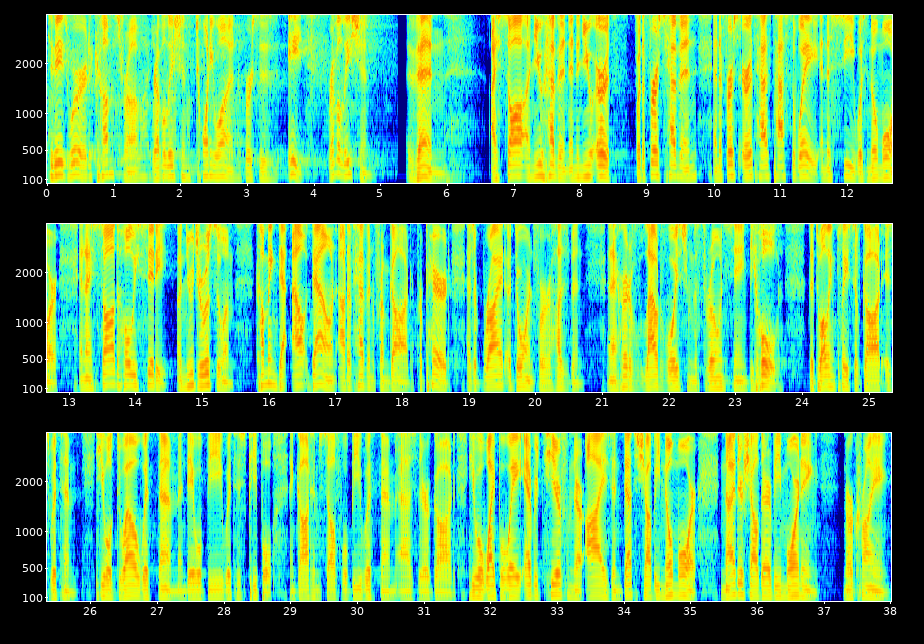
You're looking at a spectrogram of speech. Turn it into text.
Today's word comes from Revelation 21, verses 8. Revelation. Then I saw a new heaven and a new earth. For the first heaven and the first earth had passed away, and the sea was no more. And I saw the holy city, a new Jerusalem, coming da- out, down out of heaven from God, prepared as a bride adorned for her husband. And I heard a loud voice from the throne saying, Behold, the dwelling place of God is with him. He will dwell with them, and they will be with his people, and God himself will be with them as their God. He will wipe away every tear from their eyes, and death shall be no more. Neither shall there be mourning, nor crying,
